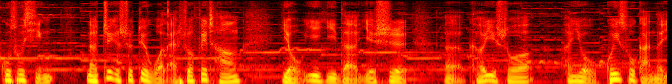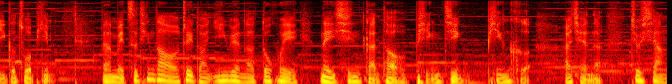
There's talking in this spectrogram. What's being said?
《姑苏行》，那这个是对我来说非常有意义的，也是呃可以说很有归宿感的一个作品。那，每次听到这段音乐呢，都会内心感到平静、平和，而且呢，就像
